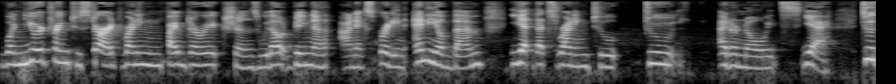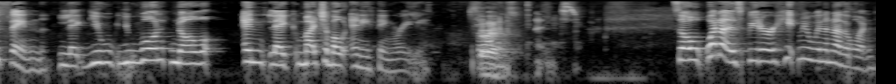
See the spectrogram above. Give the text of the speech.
when you're trying to start running in five directions without being a, an expert in any of them, yet that's running too too I don't know, it's yeah, too thin. Like you you won't know and like much about anything really. So Correct. So what else, Peter? Hit me with another one.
